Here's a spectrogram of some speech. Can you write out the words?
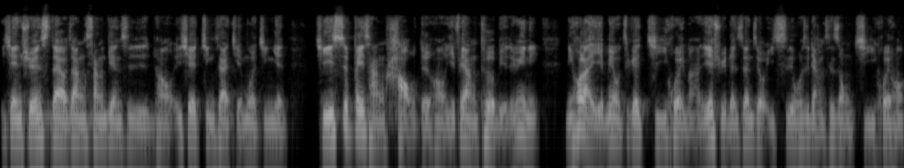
以前学生时代有这样上电视，然后一些竞赛节目的经验，其实是非常好的，哈，也非常特别的，因为你。你后来也没有这个机会嘛？也许人生只有一次或是两次这种机会哈，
